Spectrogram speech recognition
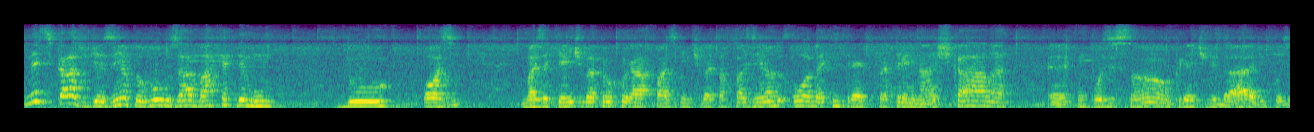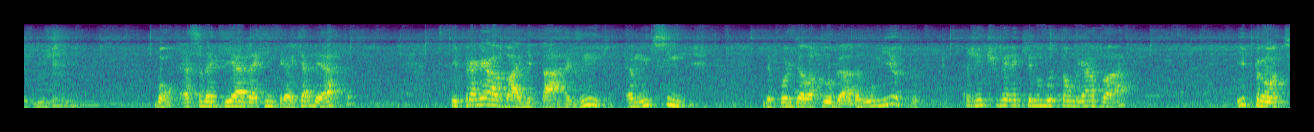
Nesse caso de exemplo, eu vou usar a Bark at the Moon do Ozzy. Mas aqui a gente vai procurar a fase que a gente vai estar fazendo ou a backing track para treinar a escala, é, composição, criatividade, coisas do gênero. Bom, essa daqui é a backing track aberta. E para gravar a guitarra junto é muito simples. Depois dela plugada no micro, a gente vem aqui no botão gravar e pronto.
